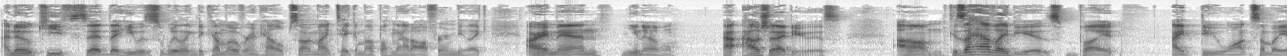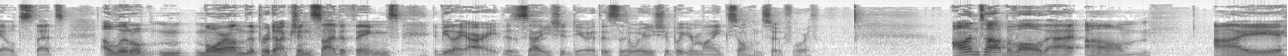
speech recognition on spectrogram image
I know Keith said that he was willing to come over and help, so I might take him up on that offer and be like, "All right, man, you know, how should I do this?" Um, because I have ideas, but I do want somebody else that's a little m- more on the production side of things to be like, all right, this is how you should do it. This is where you should put your mic, so on and so forth. On top of all of that, um, I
